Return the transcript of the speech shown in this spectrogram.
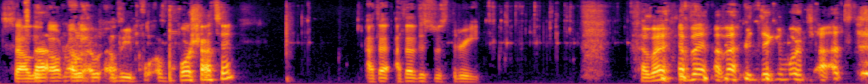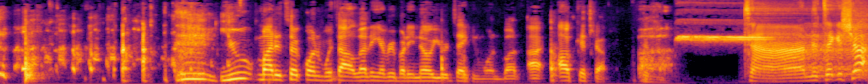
So, Uh, oh, are, no, are- are we four, four shots in? I thought I thought this was three. Have I, have I, have I been taking more shots? you might have took one without letting everybody know you were taking one, but I, I'll catch up. Time to take a shot.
